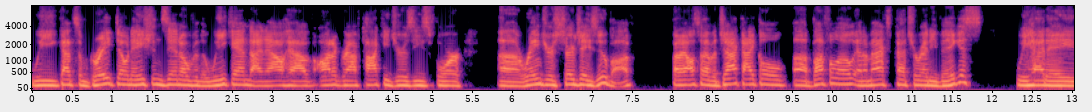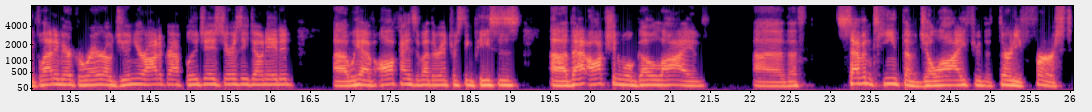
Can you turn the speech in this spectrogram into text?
We got some great donations in over the weekend. I now have autographed hockey jerseys for uh, Rangers Sergei Zubov, but I also have a Jack Eichel uh, Buffalo and a Max Pacioretty Vegas. We had a Vladimir Guerrero Jr. autographed Blue Jays jersey donated. Uh, we have all kinds of other interesting pieces. Uh, that auction will go live uh, the 17th of July through the 31st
